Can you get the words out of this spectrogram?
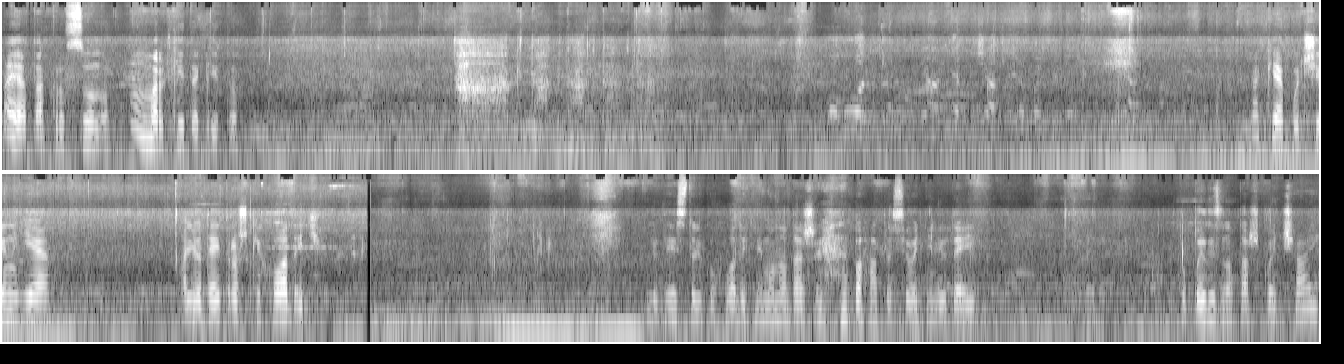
А я так розсуну. Ну, марки такі то. Так, так, так, так, так. Таке почин є. Людей трошки ходить. Людей стільки ходить, не навіть багато сьогодні людей. Купили з Наташкою чай.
